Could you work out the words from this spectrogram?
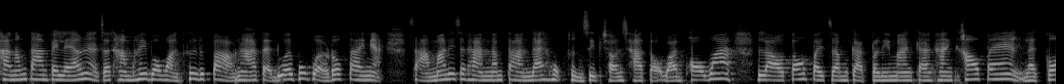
ทานน้ำตาลไปแล้วเนี่ยจะทำให้เบาหวานขึ้นหรือเปล่านะคะแต่ด้วยผู้ป่วยโรคไตเนี่ยสามารถที่จะทานน้ำตาลได้ 6-10 ช้อนชาต่อวัน เพราะว่าเราต้องไปจำกัดปริมาณการทานข้าวแป้ง และก็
